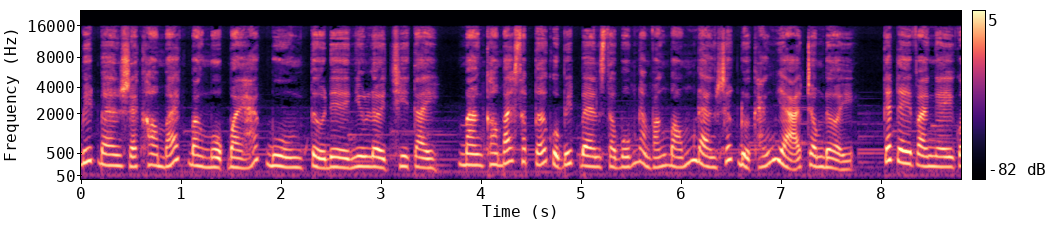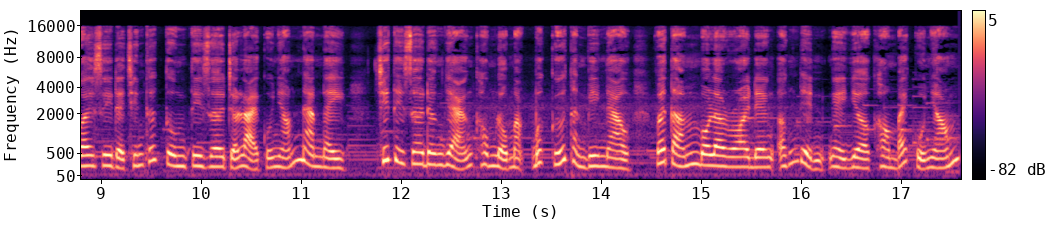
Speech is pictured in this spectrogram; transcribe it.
Big Bang sẽ comeback bằng một bài hát buồn tự đề như lời chia tay. Màn comeback sắp tới của Big Bang sau 4 năm vắng bóng đang rất được khán giả trong đợi. Cách đây vài ngày, YG đã chính thức tung teaser trở lại của nhóm nam này. Chiếc teaser đơn giản không lộ mặt bất cứ thành viên nào với tấm Polaroid đen ấn định ngày giờ comeback của nhóm.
